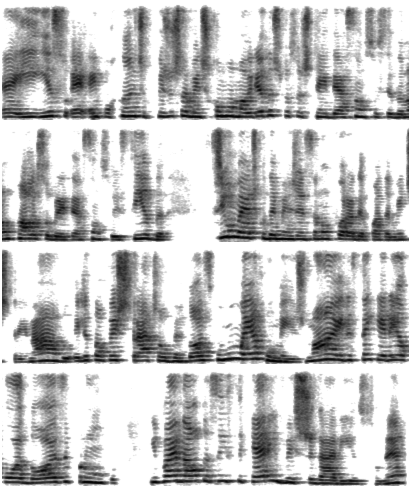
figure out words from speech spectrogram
É, e isso é, é, importante porque, justamente, como a maioria das pessoas que tem ideação suicida não fala sobre a ideação suicida, se o médico da emergência não for adequadamente treinado, ele talvez trate a overdose como um erro mesmo. Ah, ele sem querer errou a dose pronto. E vai dar alta sem sequer investigar isso, né?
